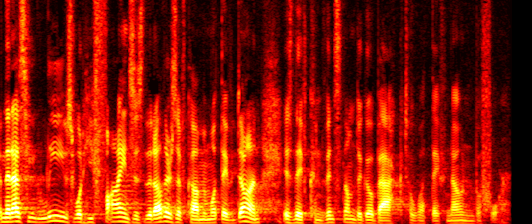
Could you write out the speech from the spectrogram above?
And then as he leaves, what he finds is that others have come, and what they've done is they've convinced them to go back to what they've known before.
